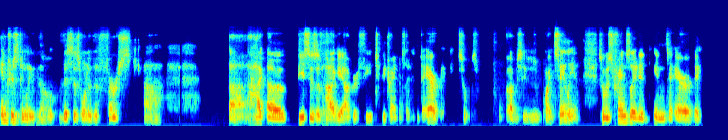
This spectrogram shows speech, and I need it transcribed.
Interestingly, though, this is one of the first uh, uh, uh pieces of hagiography to be translated into Arabic. So it was obviously quite salient. So it was translated into Arabic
